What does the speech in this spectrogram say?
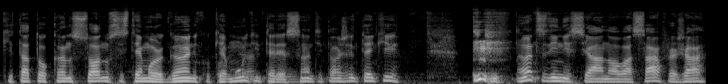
que está tocando só no sistema orgânico, que é muito interessante. Então a gente tem que, antes de iniciar a nova safra, já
